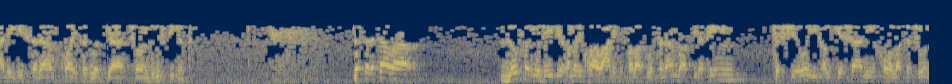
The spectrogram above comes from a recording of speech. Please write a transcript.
عليه السلام خی پەروەگار چۆن دروستی کرد لەو فەرمودەی پێغەمەری خواوە عليه الصلاة والسلام باسی ئەەکەین کە شێوەی هەڵکێشانی خۆڵەکە چۆن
